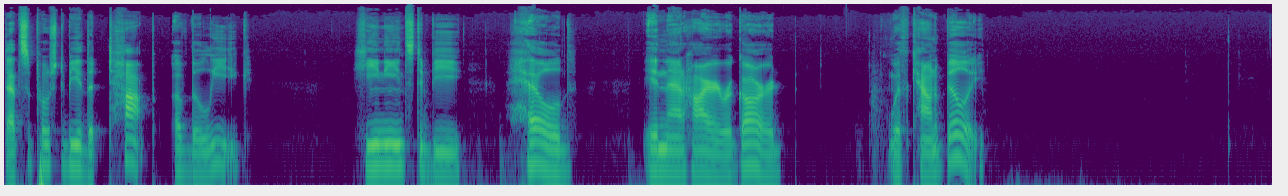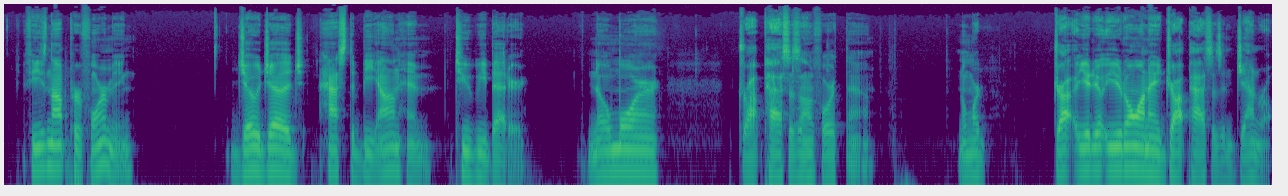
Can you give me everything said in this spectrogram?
That's supposed to be the top of the league. He needs to be held in that higher regard with accountability. If he's not performing, Joe Judge has to be on him to be better. No more drop passes on fourth down. No more drop. You don't, you don't want any drop passes in general.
